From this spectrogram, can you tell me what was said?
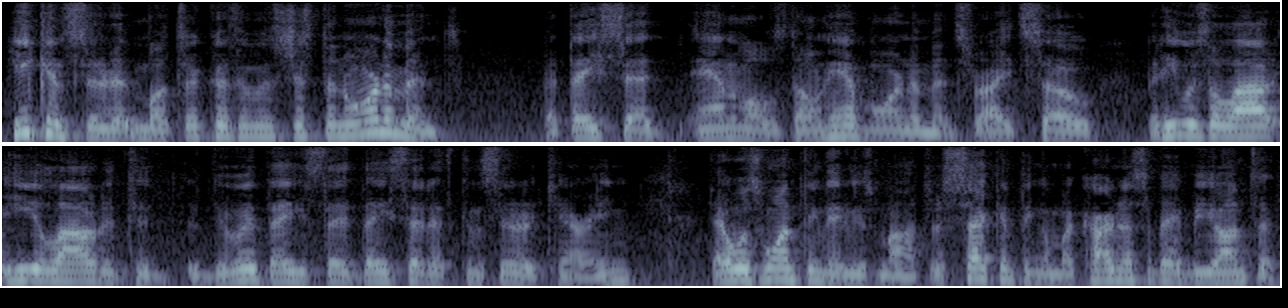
He considered it mutter because it was just an ornament. But they said animals don't have ornaments, right? So, but he was allowed. He allowed it to do it. They said they said it's considered carrying. That was one thing that he was mutter. Second thing, a makarnas yontif.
